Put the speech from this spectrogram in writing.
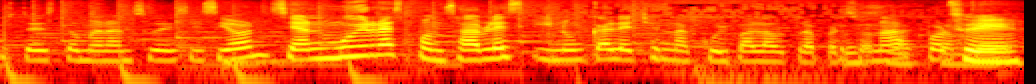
Ustedes tomarán su decisión. Sean muy responsables y nunca le echen la culpa a la otra persona porque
